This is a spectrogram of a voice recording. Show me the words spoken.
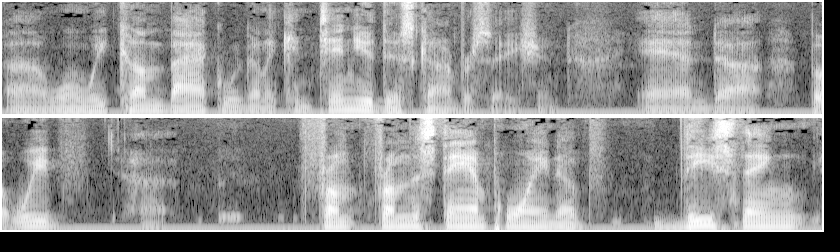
Uh, when we come back, we're going to continue this conversation. And, uh, but we've, uh, from from the standpoint of these things,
